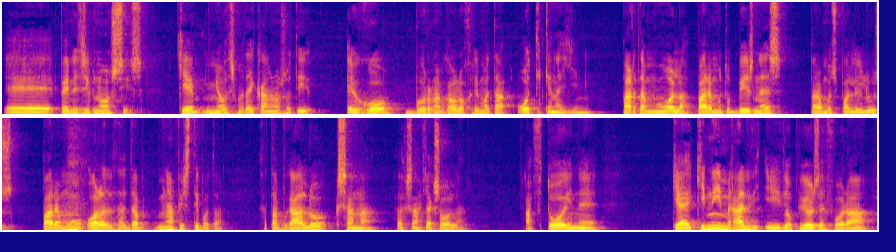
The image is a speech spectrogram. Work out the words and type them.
Ε, Παίρνεις γνώσεις. Και νιώθεις μετά ικανός ότι εγώ μπορώ να βγάλω χρήματα ό,τι και να γίνει. Πάρε τα μου όλα. Πάρε μου το business, πάρε μου τους υπαλλήλους, πάρε μου όλα. Θα, μην αφήσεις τίποτα. Θα τα βγάλω ξανά. Θα τα ξαναφτιάξω όλα. Αυτό είναι. Και εκείνη η μεγάλη ειδοποιώς διαφορά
